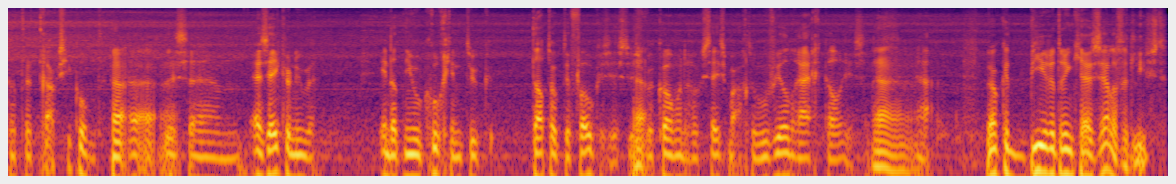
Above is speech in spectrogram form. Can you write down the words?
dat er tractie komt. Ja. Dus, ehm, en zeker nu in dat nieuwe kroegje natuurlijk dat ook de focus is. Dus Ja. we komen er ook steeds maar achter hoeveel er eigenlijk al is. Ja. Welke bieren drink jij zelf het liefst?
